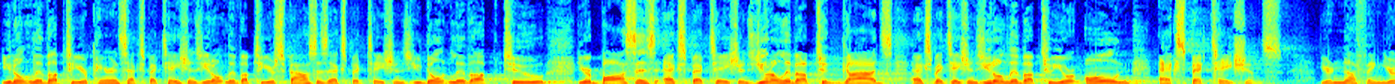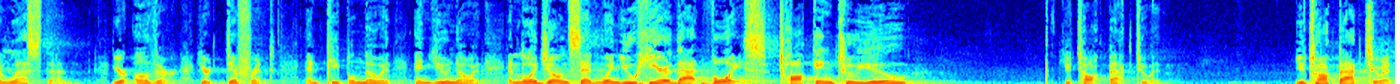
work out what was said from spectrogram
You don't live up to your parents' expectations. You don't live up to your spouse's expectations. You don't live up to your boss's expectations. You don't live up to God's expectations. You don't live up to your own expectations. You're nothing. You're less than. You're other. You're different and people know it, and you know it. And Lloyd-Jones said, when you hear that voice talking to you, you talk back to it. You talk back to it.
